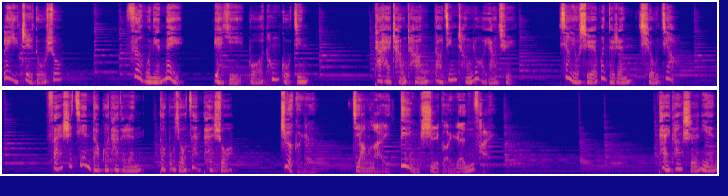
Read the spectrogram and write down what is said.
立志读书，四五年内便已博通古今。他还常常到京城洛阳去，向有学问的人求教。凡是见到过他的人都不由赞叹说：“这个人将来定是个人才。”太康十年。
